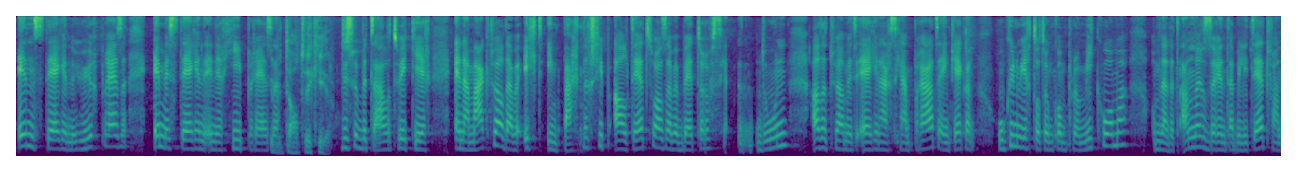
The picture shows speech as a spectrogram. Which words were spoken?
en stijgende huurprijzen en met stijgende energieprijzen. Je betaalt twee keer. Dus we betalen twee keer. En dat maakt wel dat we echt in partnership altijd zoals dat we bij Turfs doen, altijd wel met de eigenaars gaan praten en kijken van, hoe kunnen we hier tot een compromis komen, omdat het anders de rentabiliteit van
